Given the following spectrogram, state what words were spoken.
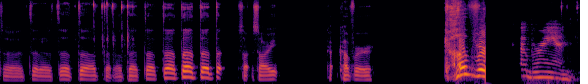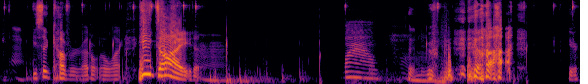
So, sorry. Co- cover. Cover! Cabran. He said cover, I don't know why. He died! Wow. Noob. Here.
